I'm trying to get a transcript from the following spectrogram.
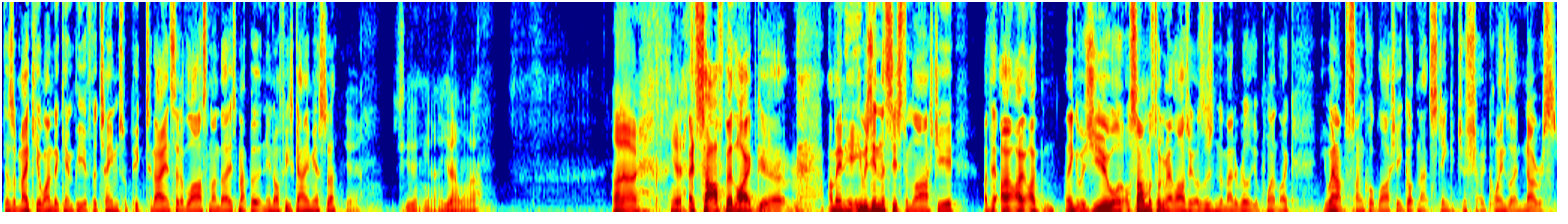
does it make you wonder, Kempy, if the teams were picked today instead of last Monday? Is Matt Burton in off his game yesterday? Yeah. You, know, you don't want to. I know. Yeah. It's tough, but like, uh, I mean, he, he was in the system last year. I, th- I, I, I think it was you or, or someone was talking about last week. I was listening to made a really good point. Like, he went up to Suncorp last year, got in that stink. It just showed Queensland no, res-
